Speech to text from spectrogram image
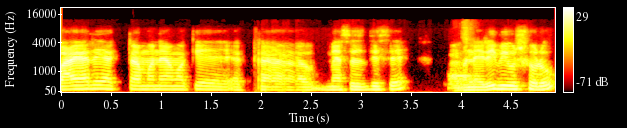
বায়ারে একটা মানে আমাকে একটা মেসেজ দিছে আচ্ছা। মানে রিভিউ স্বরূপ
